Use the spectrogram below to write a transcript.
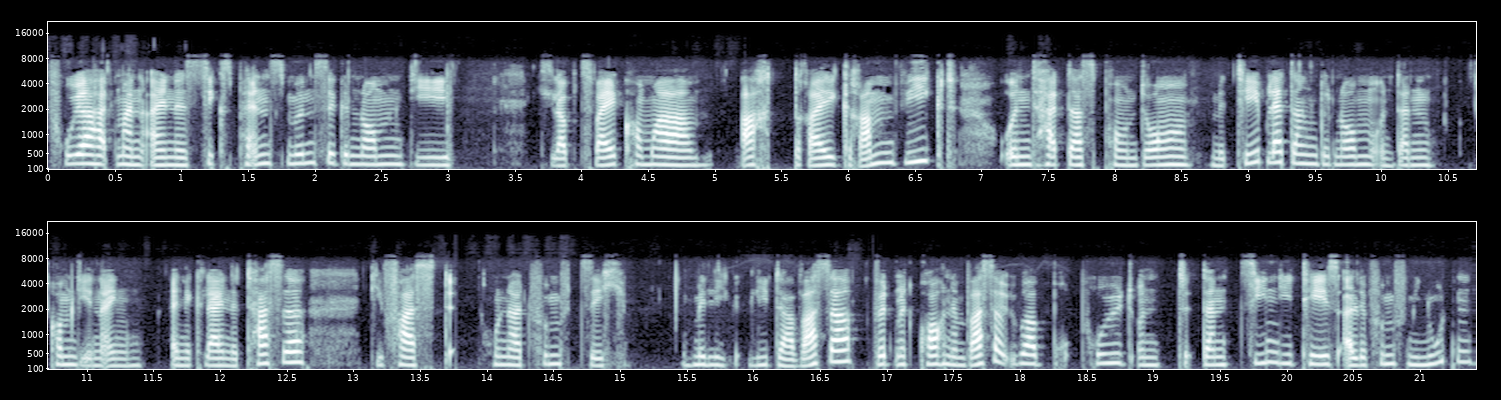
Früher hat man eine Sixpence-Münze genommen, die ich glaube 2,83 Gramm wiegt und hat das Pendant mit Teeblättern genommen und dann kommen die in ein, eine kleine Tasse, die fast 150 Milliliter Wasser, wird mit kochendem Wasser überbrüht und dann ziehen die Tees alle fünf Minuten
